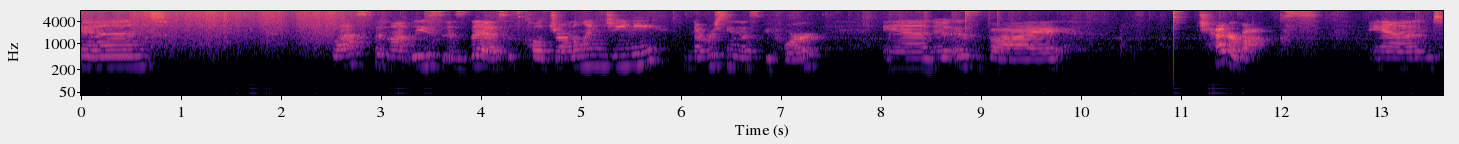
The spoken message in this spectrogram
And last but not least is this. It's called Journaling Genie never seen this before. And it is by Chatterbox. And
